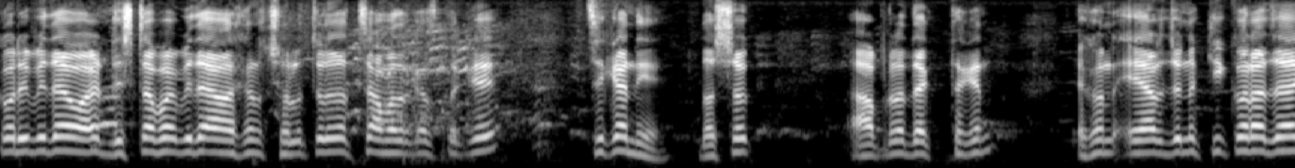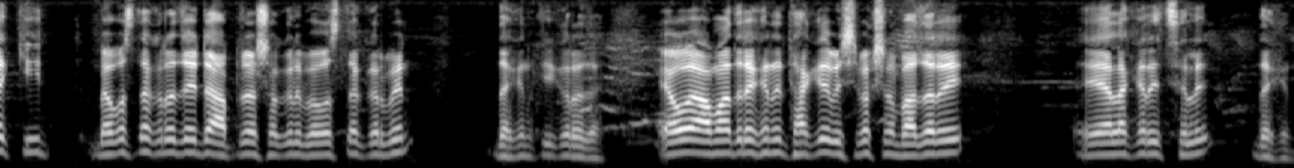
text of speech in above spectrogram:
করি বিদায়, ওর ডিস্টার্ব হয় বিদায়, এখন চলে চলে যাচ্ছে আমাদের কাছ থেকে চিকা নিয়ে। দর্শক, আপনারা দেখ থাকেন। এখন এর জন্য কি করা যায়, কি ব্যবস্থা করা যায়, এটা আপনারা সকলে ব্যবস্থা করবেন। দেখেন কি করা যায়। এও আমাদের এখানে থাকে বেশিরভাগ সময় বাজারে এই এলাকারই ছেলে, দেখেন।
